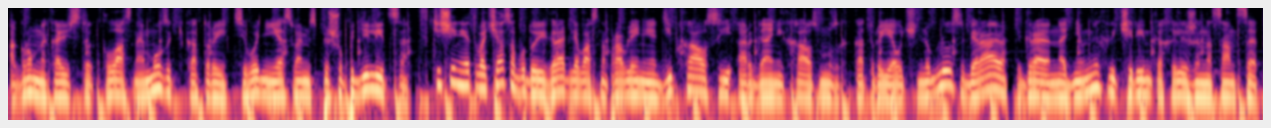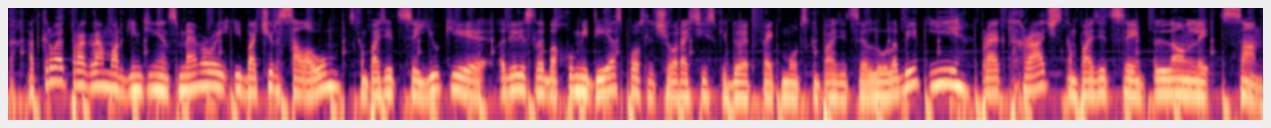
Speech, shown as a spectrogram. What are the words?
огромное количество классной музыки, которой сегодня я с вами спешу поделиться. В течение этого часа буду играть для вас направление Deep House и Organic House, музыка, которую я очень люблю, собираю, играю на дневных вечеринках или же на Sunset сетах. Открывает программу Argentinians Memory и Бачир Салаум с композицией Юки, релиз лейба Хуми Диас, после чего российский дуэт Fake Mood с композицией Lullaby и проект Храч с композицией Lonely Sun.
